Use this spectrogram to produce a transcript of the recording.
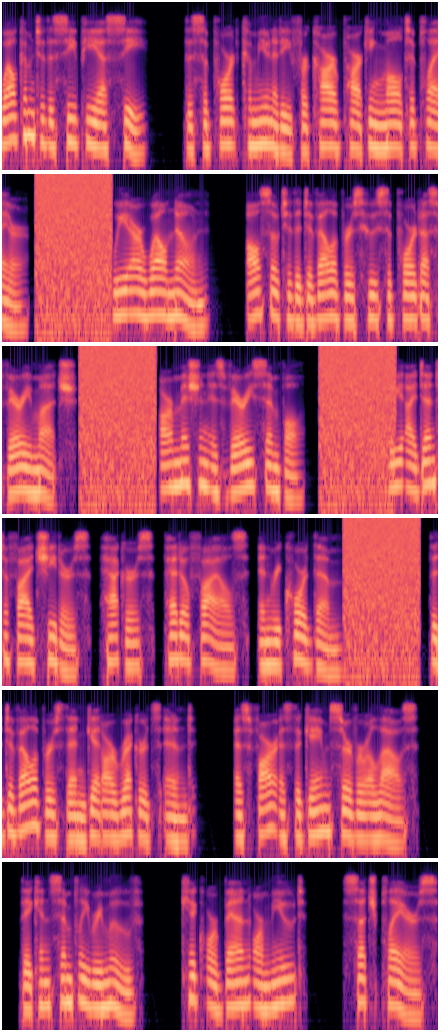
Welcome to the CPSC, the support community for car parking multiplayer. We are well known, also to the developers who support us very much. Our mission is very simple. We identify cheaters, hackers, pedophiles, and record them. The developers then get our records and, as far as the game server allows, they can simply remove, kick or ban or mute, such players.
